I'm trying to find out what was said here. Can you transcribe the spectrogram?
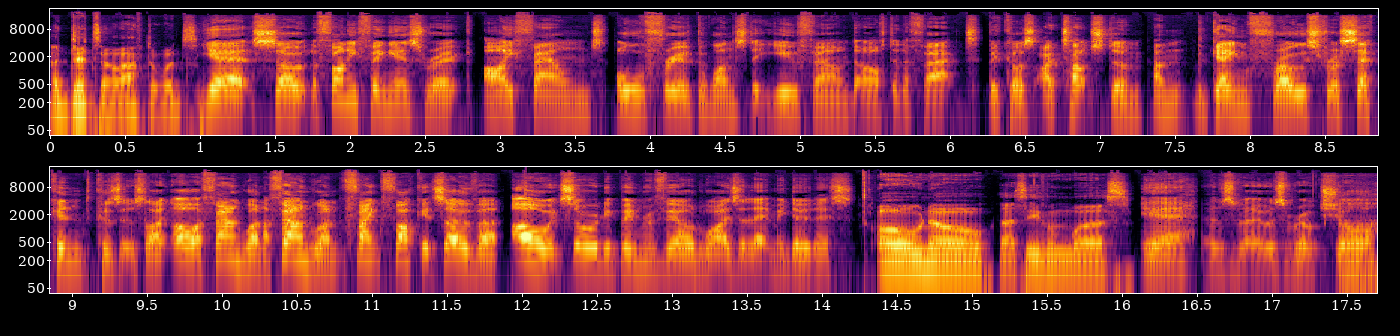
a Ditto afterwards. Yeah, so the funny thing is, Rick, I found all three of the ones that you found after the fact because I touched them and the game froze for a second because it was like, oh, I found one, I found one, thank fuck it's over. Oh, it's already been revealed, why is it letting me do this? Oh no, that's even worse. Yeah, it was it was a real chore,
